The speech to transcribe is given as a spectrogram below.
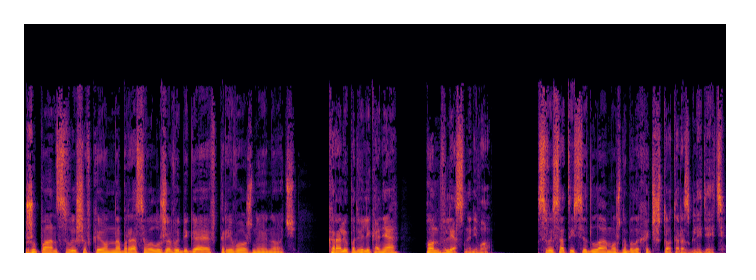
Жупан с вышивкой он набрасывал, уже выбегая в тревожную ночь. Королю подвели коня, он влез на него. С высоты седла можно было хоть что-то разглядеть.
